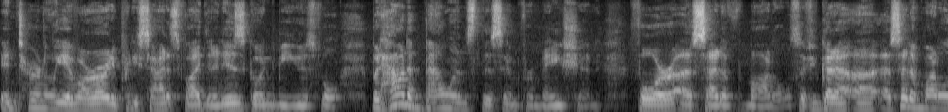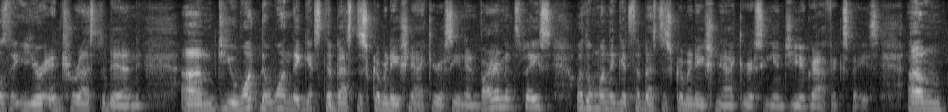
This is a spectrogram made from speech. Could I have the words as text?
internally are already pretty satisfied that it is going to be useful, but how to balance this information for a set of models. If you've got a, a set of models that you're interested in, um, do you want the one that gets the best discrimination accuracy in environment space or the one that gets the best discrimination accuracy in geographic space? Um,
